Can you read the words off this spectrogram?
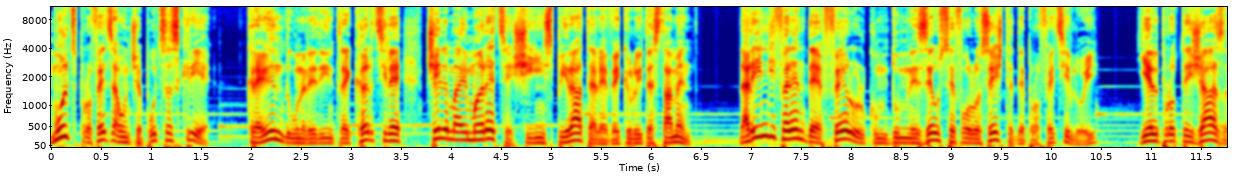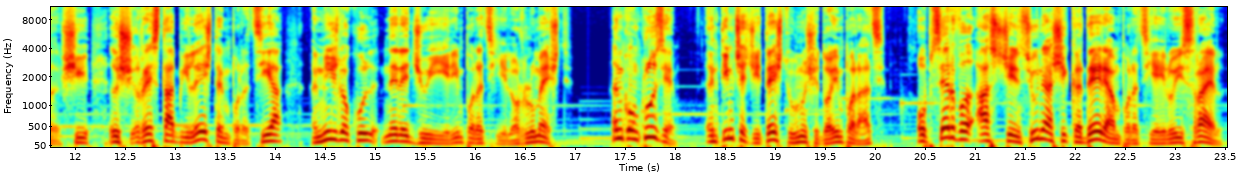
mulți profeți au început să scrie, creând unele dintre cărțile cele mai mărețe și inspirate ale Vechiului Testament. Dar indiferent de felul cum Dumnezeu se folosește de profeții lui, el protejează și își restabilește împărăția în mijlocul nelegiuirii împărățiilor lumești. În concluzie, în timp ce citești 1 și 2 împărați, observă ascensiunea și căderea împărăției lui Israel.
